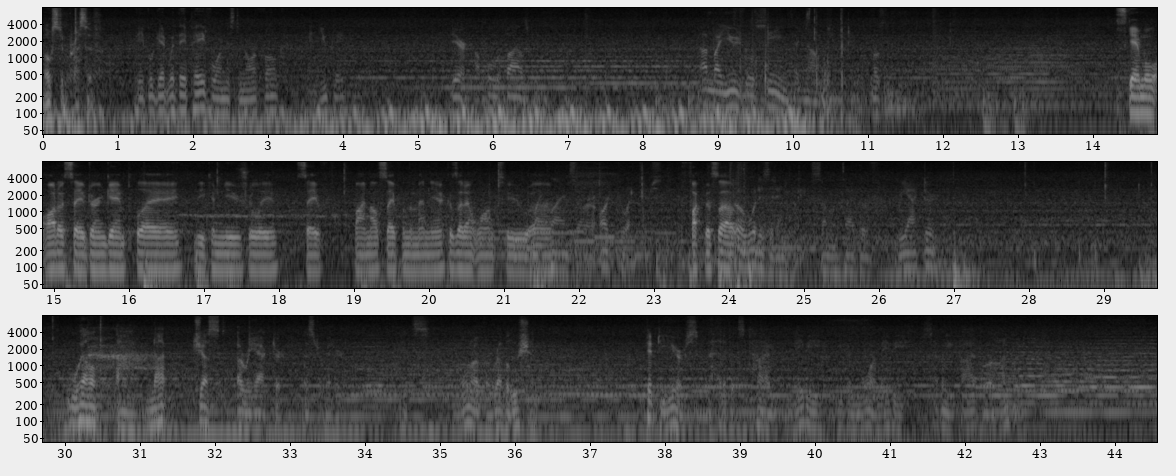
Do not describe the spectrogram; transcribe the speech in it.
Most impressive. People get what they pay for, Mr. Norfolk. And you pay. Here, I'll pull the files for you. Not my usual scene technology. Most. This game will autosave during gameplay. You can usually save. Fine, I'll save from the menu because I don't want to My uh, clients are art collectors. fuck this up. So what is it anyway? Some type of reactor? Well, uh, not just a reactor, Mr. Ritter. It's more of a revolution. 50 years ahead of its time, maybe even more, maybe 75 or 100.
